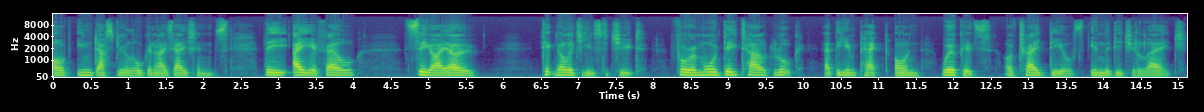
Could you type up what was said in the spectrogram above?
of Industrial Organisations, the AFL CIO Technology Institute, for a more detailed look at the impact on workers of trade deals in the digital age.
